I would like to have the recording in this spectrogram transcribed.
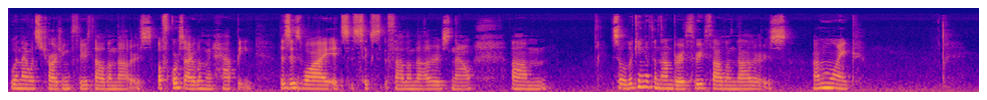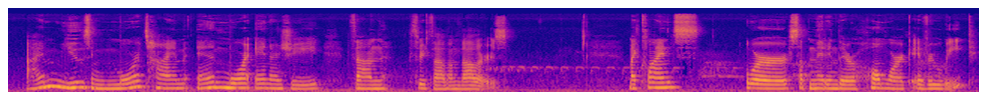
when I was charging three thousand dollars. Of course, I wasn't happy. This is why it's six thousand dollars now. Um, so looking at the number three thousand dollars, I'm like, I'm using more time and more energy than $3,000. My clients were submitting their homework every week,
